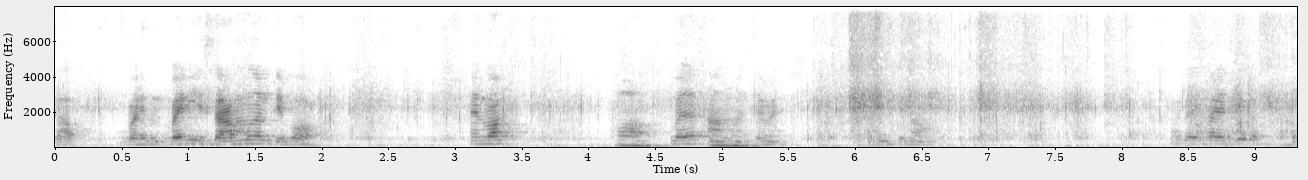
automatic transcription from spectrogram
ศัพท์ใบใบนี้สามหมื่นติพ่อเห็นปะ พ่อไม่ได้ถามเหมือนใช่ไหมนี่พี่น้องไม่ได้ใครที่กระสับ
